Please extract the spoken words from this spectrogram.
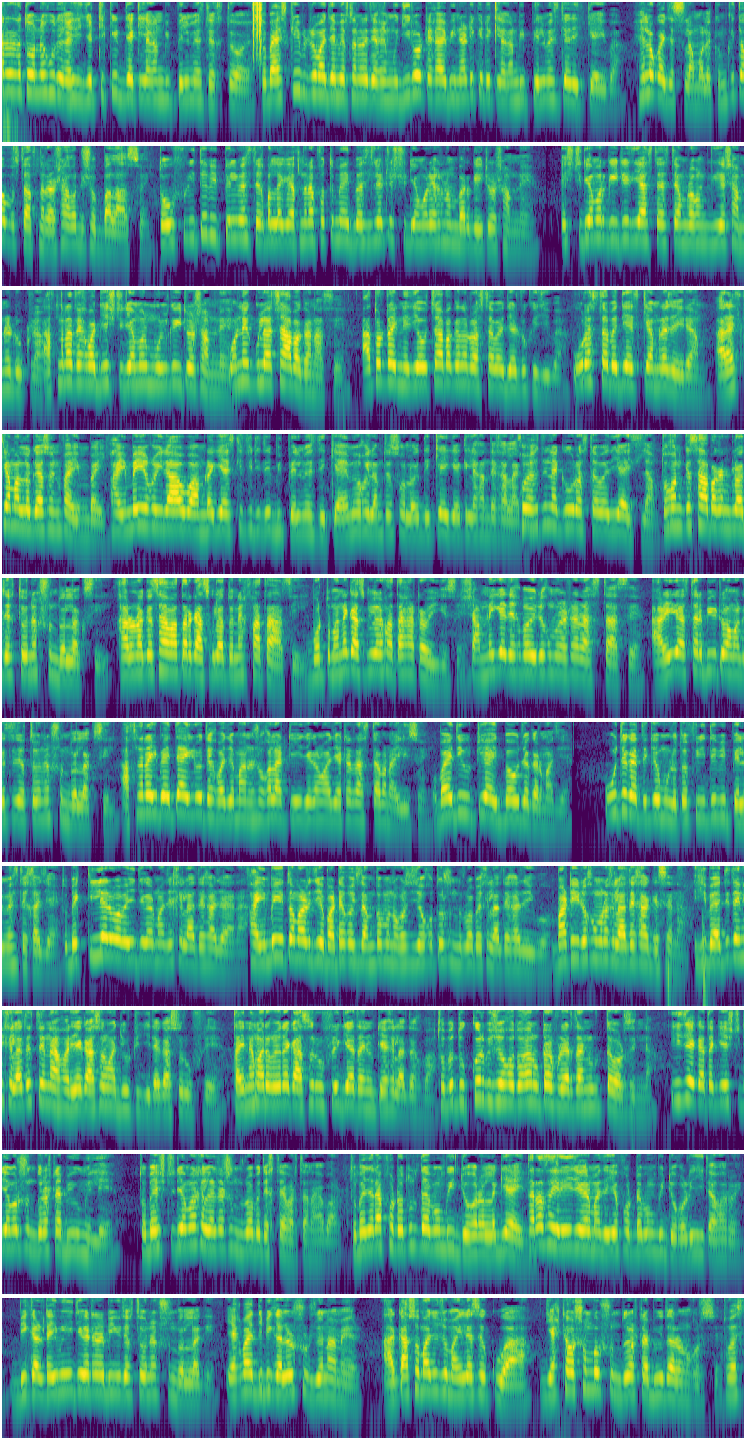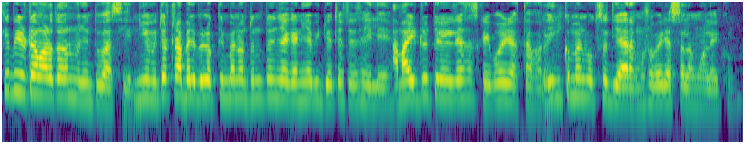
আপনারা তো অনেক দেখাইছি যে টিকিট দেখলে এখন বিপিএল ম্যাচ দেখতে হয় তো আজকে ভিডিওর মাঝে আমি আপনারা দেখাই জিরো টাকায় বিনা টিকিট দেখলে এখন বিপিএল ম্যাচ দিয়ে দেখতে আইবা হ্যালো কাজ আসসালামু আলাইকুম কি অবস্থা আপনারা আশা করি সব ভালো আছেন তো ফ্রিতে বিপিএল ম্যাচ দেখবার লাগে আপনারা প্রথমে একবার সিলেট স্টেডিয়ামের এক নম্বর গেটের সামনে স্টেডিয়ামের গেটে দিয়ে আস্তে আস্তে আমরা এখন গিয়ে সামনে ঢুকলাম। আপনারা দেখবা যে স্টেডিয়ামের মূল গেটের সামনে। অনেকগুলা চা বাগান আছে। এতটাই নেই যে ও চা বাগানের রাস্তা বাইরে ঢুকে যাবা ও রাস্তা বাইরে আজকে আমরা যাইরাম। আর আজকে আমার লগে আছেন ফাহিম ভাই। ফাহিম ভাই কইলা ও আমরা গিয়ে আজকে ফ্রিতে বিপিএল ম্যাচ দেখি আমি কইলাম তো চলো দেখি আইগা কিলা খান দেখা লাগে কয়েকদিন আগে ও রাস্তা বাইরে আইছিলাম তখন কে চা বাগানগুলো দেখতে অনেক সুন্দর লাগছিল। কারণ আগে চা পাতার গাছগুলো অনেক ফাতা আছিল। বর্তমানে গাছগুলোর ফাতা খাটা হয়ে গেছে। সামনে গিয়ে দেখবা ওইরকম একটা রাস্তা আছে। আর এই রাস্তার ভিউটা আমার কাছে দেখতে অনেক সুন্দর লাগছিল। আপনারা এই বাড়িতে আইলেও দেখবা যে মানুষ সকাল আটি এই জায়গার মাঝে একটা রাস্তা বানাইলিছে। ও বাইদি উঠি আইবা ও জায়গার মাঝে। ও জায়গা থেকে মূলত ফ্রিতে বিপিএল ম্যাচ দেখা যায়। তবে ক্লিয়ার ভাবে এই জায়গার মাঝে খেলা দেখা যায় না। ফাইম ভাই তো আমার যে বাটে কইছিলাম, তো মনে করছি যে কত সুন্দরভাবে খেলা দেখা যাইব। বাট এরকম খেলা দেখা গেছে না। হিবাদি তাই খেলা দেখতে না পারিয়া গাছের মাঝে উঠি যেটা গাছের উপরে তাই না আমার কইরা গাছের উপরে গিয়া তাই উঠিয়া খেলা দেখবা। তবে দুঃখের বিষয় কতক্ষণ উঠার পরে আর তাই উঠতে পারছি না। এই জায়গা থেকে স্টেডিয়ামের সুন্দর একটা ভিউ মিলে। তবে স্টেডিয়ামের খেলাটা সুন্দরভাবে দেখতে পারতাম না এবার। তবে যারা ফটো তুলতে এবং ভিডিও করার লাগে আই তারা চাইলে এই জায়গার মাঝে ফটো এবং ভিডিও করে দিতে পারেন বিকাল টাইমে এই জায়গাটার ভিউ দেখতে অনেক সুন্দর লাগে। একবার বিকালের সূর্য নামের, আর গাছের মাঝে জমাইলে আছে কুয়া, যে একটা অসম্ভব সুন্দর একটা ভিউ ধারণ করছে। তো আজকে ভিডিওটা আমার তখন পর্যন্ত আছে নিয়মিত ট্রাভেল ব্লগ কিংবা নতুন নতুন জায়গা নিয়ে ভিডিও দেখতে চাইলে আমার ইউটিউব চ্যানেলটা সাবস্ক্রাইব করে রাখতে পারেন লিঙ্ক কমেন্ট বক্সে দিয়ে রাখব। সবাই আসসালামু আলাইকুম।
